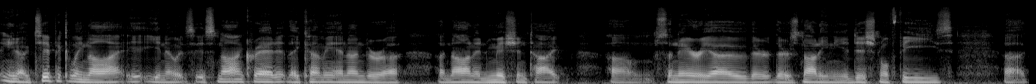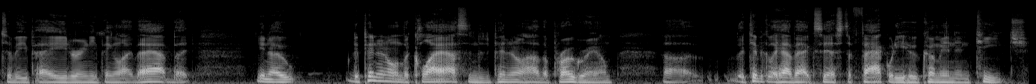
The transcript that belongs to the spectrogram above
You know, typically not. It- You know, it's, it's non-credit. They come in under a, a non-admission type um, scenario. There, there's not any additional fees uh, to be paid or anything like that. But, you know, depending on the class and depending on how the program, uh, they typically have access to faculty who come in and teach.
